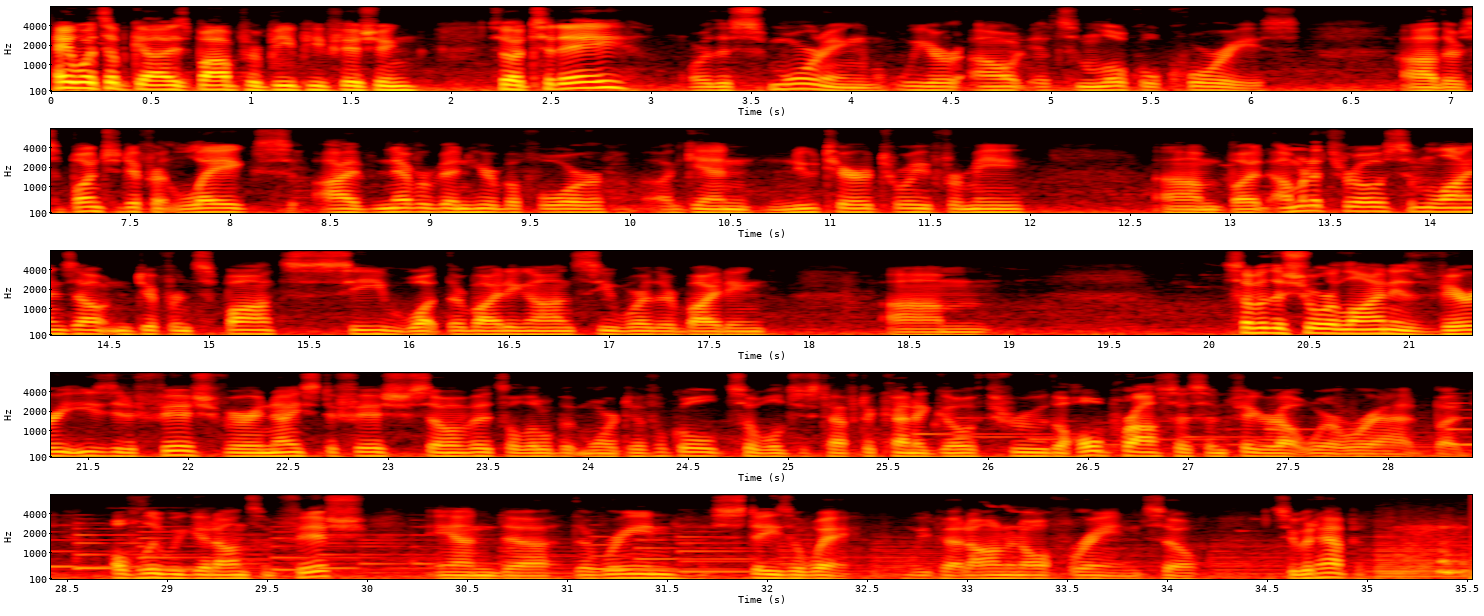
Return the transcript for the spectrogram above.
Hey, what's up guys? Bob for BP Fishing. So today, or this morning, we are out at some local quarries. Uh, there's a bunch of different lakes. I've never been here before. Again, new territory for me. Um, but I'm gonna throw some lines out in different spots, see what they're biting on, see where they're biting. Um, some of the shoreline is very easy to fish, very nice to fish. Some of it's a little bit more difficult, so we'll just have to kind of go through the whole process and figure out where we're at. But hopefully we get on some fish and uh, the rain stays away. We've had on and off rain, so see what happens.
